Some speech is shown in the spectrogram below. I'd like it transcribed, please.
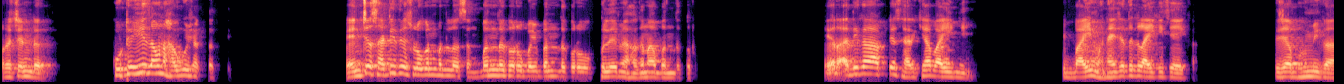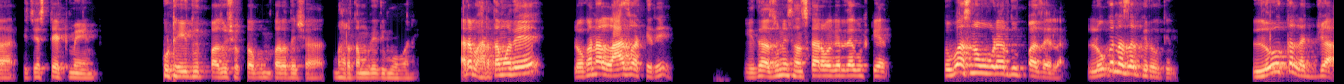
प्रचंड. कुठेही जाऊन हागू शकतात ते. त्यांच्यासाठी ते स्लोगन बनलं असं बंद करो बाई बंद करो, खुले में हगना बंद करो. हे राधिका आपल्या सारख्या बाईने, बाई म्हणायच्या तरी लायकीची आहे का? तिच्या भूमिका, तिचे स्टेटमेंट, कुठेही दूध पाजू शकतो आपण परदेशात, भारतामध्ये ती मुभा नाही. अरे भारतामध्ये लोकांना लाज वाटते रे. इथं अजूनही संस्कार वगैरे त्या गोष्टी आहेत. तू बस ना उघड्यावर दूध पाजायला. लोक नजर फिरवतील. लोक लज्जा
